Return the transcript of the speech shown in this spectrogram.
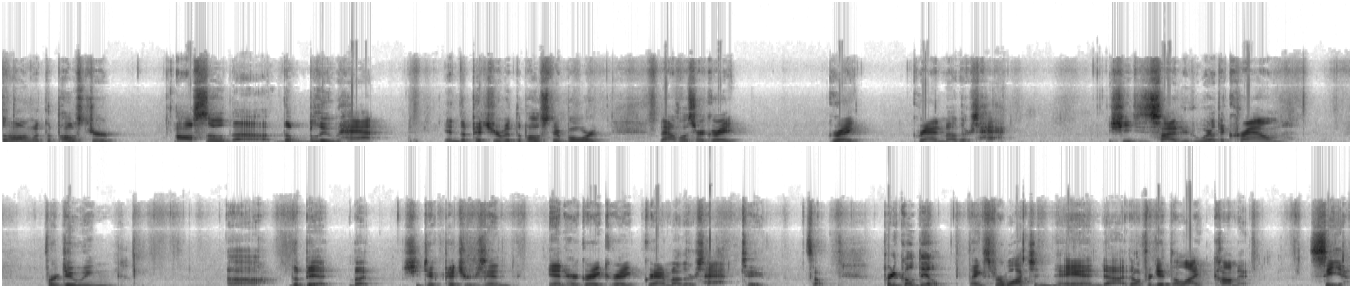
Along with the poster, also the the blue hat in the picture with the poster board, that was her great great grandmother's hat. She decided to wear the crown for doing uh, the bit, but she took pictures in in her great great grandmother's hat too. So, pretty cool deal. Thanks for watching, and uh, don't forget to like, comment. See ya.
